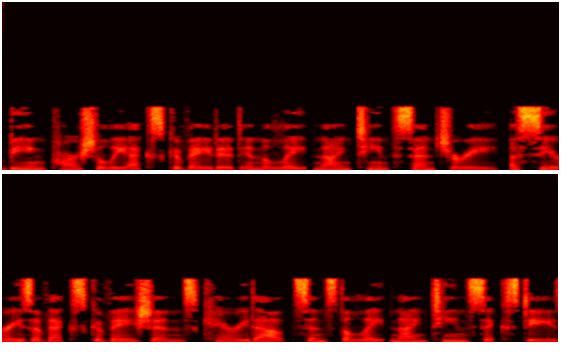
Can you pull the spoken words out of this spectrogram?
being partially excavated in the late 19th century, a series of excavations carried out since the late 1960s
